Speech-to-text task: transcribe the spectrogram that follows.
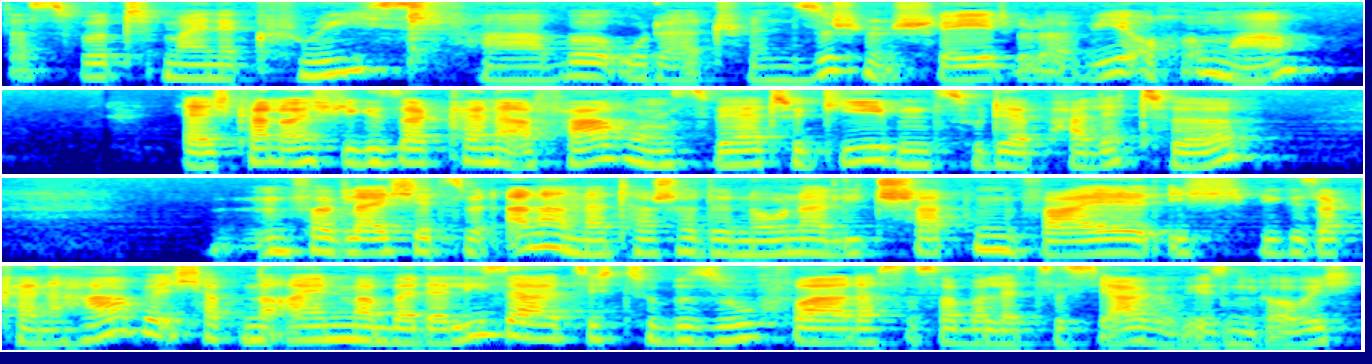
Das wird meine Crease-Farbe oder Transition Shade oder wie auch immer. Ja, ich kann euch wie gesagt keine Erfahrungswerte geben zu der Palette im Vergleich jetzt mit anderen Natascha Denona Lidschatten, weil ich, wie gesagt, keine habe. Ich habe nur einmal bei der Lisa, als ich zu Besuch war, das ist aber letztes Jahr gewesen, glaube ich,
